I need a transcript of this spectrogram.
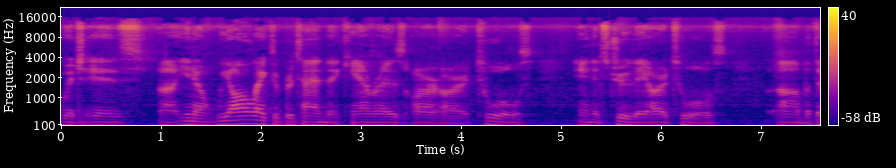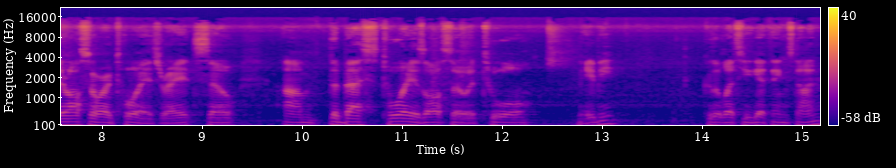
which is, uh, you know, we all like to pretend that cameras are our tools, and it's true, they are tools, uh, but they're also our toys, right? So um, the best toy is also a tool, maybe, because it lets you get things done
